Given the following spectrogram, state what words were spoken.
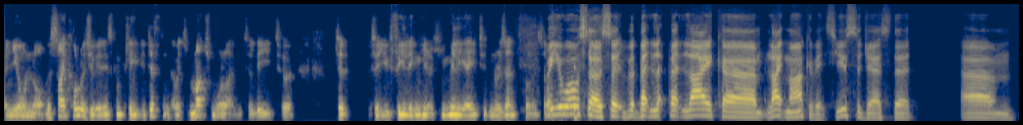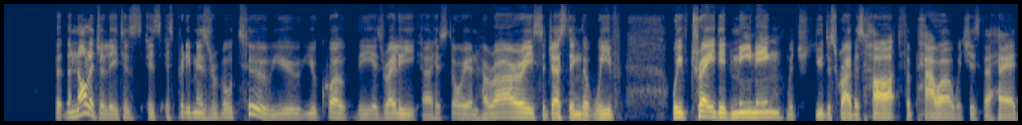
and you're not the psychology of it is completely different. I mean, it's much more likely to lead to to to you feeling you know humiliated and resentful and so but you also so but but, but like um like Markovits, you suggest that um that the knowledge elite is, is, is pretty miserable too. You, you quote the Israeli uh, historian Harari suggesting that we've We've traded meaning, which you describe as heart, for power, which is the head.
